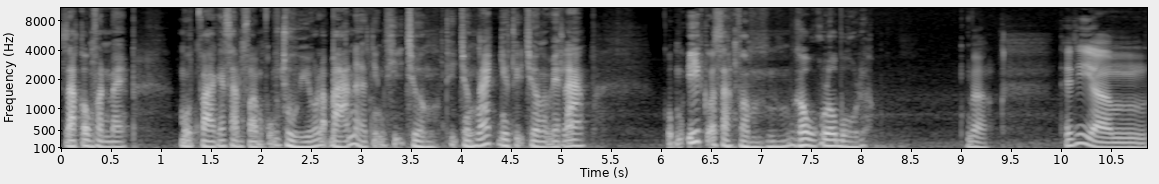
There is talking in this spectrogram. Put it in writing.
gia công phần mềm một vài cái sản phẩm cũng chủ yếu là bán ở những thị trường thị trường ngách như thị trường ở Việt Nam cũng ít có sản phẩm go global được. Vâng. Thế thì um,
